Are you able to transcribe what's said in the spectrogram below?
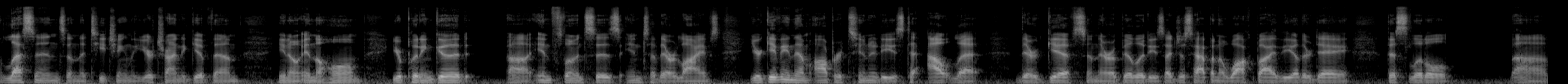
lessons and the teaching that you're trying to give them, you know, in the home. You're putting good uh, influences into their lives. You're giving them opportunities to outlet their gifts and their abilities. I just happened to walk by the other day this little uh,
